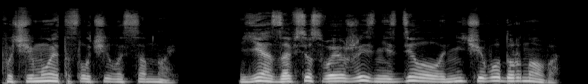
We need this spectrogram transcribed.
почему это случилось со мной? Я за всю свою жизнь не сделала ничего дурного.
